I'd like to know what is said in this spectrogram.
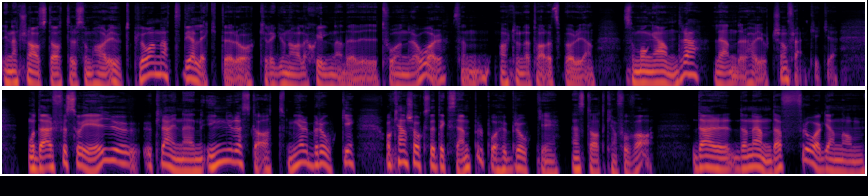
i nationalstater som har utplånat dialekter och regionala skillnader i 200 år, sedan 1800-talets början, som många andra länder har gjort, som Frankrike. Och därför så är ju Ukraina en yngre stat, mer brokig och kanske också ett exempel på hur brokig en stat kan få vara. Där den enda frågan om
